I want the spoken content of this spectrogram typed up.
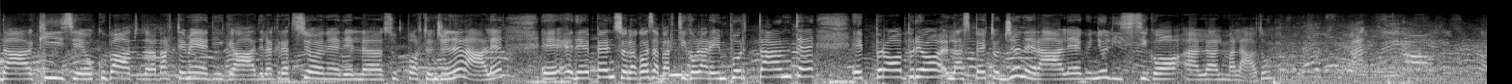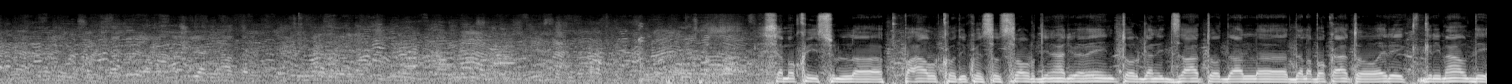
da chi si è occupato dalla parte medica della creazione del supporto in generale ed è penso la cosa particolare e importante è proprio l'aspetto generale, quindi olistico al, al malato. Siamo qui sul palco di questo straordinario evento organizzato dal, dall'avvocato Eric Grimaldi,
